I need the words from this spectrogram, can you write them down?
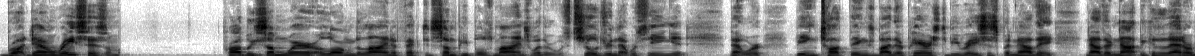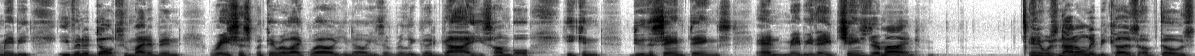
brought down racism probably somewhere along the line affected some people's minds, whether it was children that were seeing it, that were being taught things by their parents to be racist, but now they now they're not because of that, or maybe even adults who might have been racist, but they were like, well, you know, he's a really good guy, he's humble, he can do the same things, and maybe they changed their mind. And it was not only because of those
